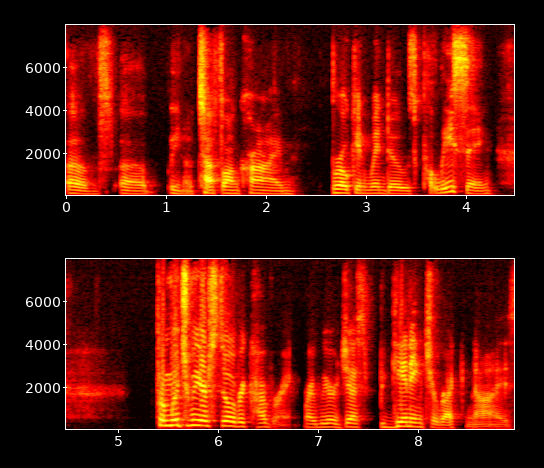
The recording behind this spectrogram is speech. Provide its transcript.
of uh, you know tough on crime broken windows policing from which we are still recovering right we are just beginning to recognize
